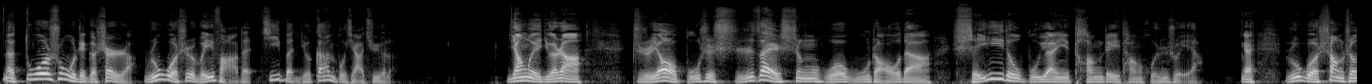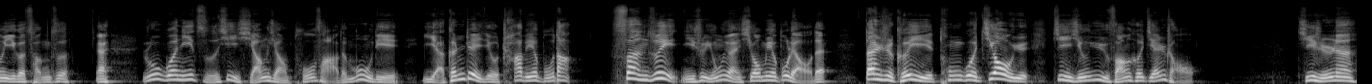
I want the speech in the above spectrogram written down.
那多数这个事儿啊，如果是违法的，基本就干不下去了。杨伟觉着啊，只要不是实在生活无着的，谁都不愿意趟这趟浑水呀。哎，如果上升一个层次，哎，如果你仔细想想，普法的目的也跟这就差别不大。犯罪你是永远消灭不了的，但是可以通过教育进行预防和减少。其实呢。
